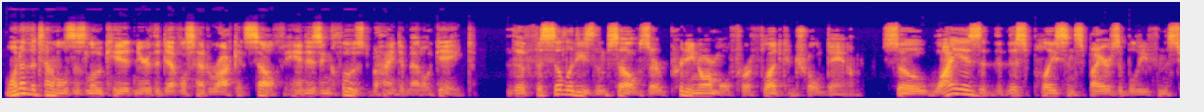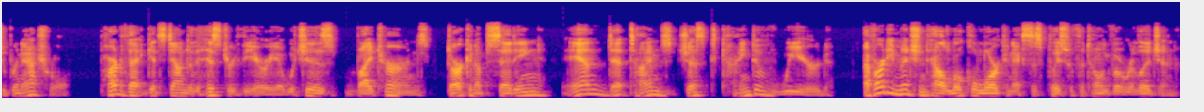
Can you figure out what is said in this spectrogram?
One of the tunnels is located near the Devil's Head Rock itself and is enclosed behind a metal gate. The facilities themselves are pretty normal for a flood controlled dam. So, why is it that this place inspires a belief in the supernatural? Part of that gets down to the history of the area, which is, by turns, dark and upsetting, and at times just kind of weird. I've already mentioned how local lore connects this place with the Tongva religion,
